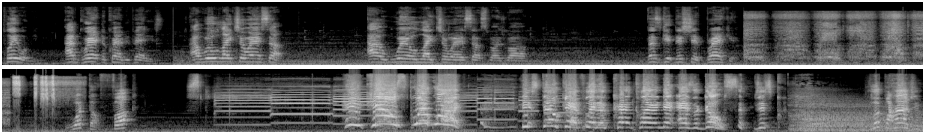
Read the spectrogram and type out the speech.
Play with me. I grant the Krabby Patties. I will light your ass up. I will light your ass up, SpongeBob. Let's get this shit bracking. What the fuck? He killed Squidward! He still can't play the clarinet as a ghost. Just look behind you.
